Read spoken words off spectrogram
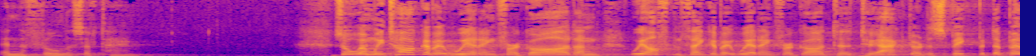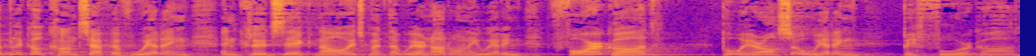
In the fullness of time. So, when we talk about waiting for God, and we often think about waiting for God to, to act or to speak, but the biblical concept of waiting includes the acknowledgement that we are not only waiting for God, but we are also waiting before God.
